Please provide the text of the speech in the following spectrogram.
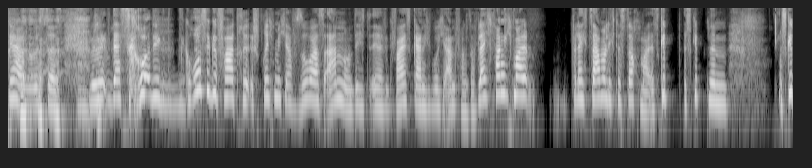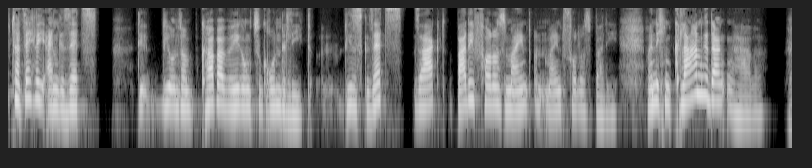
Ja, so ist das. das die, große Gefahr spricht mich auf sowas an und ich, äh, ich weiß gar nicht, wo ich anfangen soll. Vielleicht fange ich mal, vielleicht sammle ich das doch mal. Es gibt, es gibt einen, es gibt tatsächlich ein Gesetz, die, die unserer Körperbewegung zugrunde liegt. Dieses Gesetz sagt, Body follows Mind und Mind follows Body. Wenn ich einen klaren Gedanken habe, Ja.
